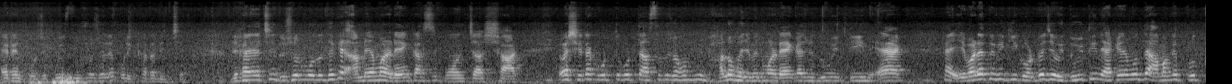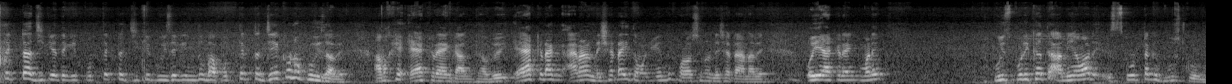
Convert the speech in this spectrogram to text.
অ্যাটেন্ড করছে। কুইজ দুশো ছেলে পরীক্ষাটা দিচ্ছে। দেখা যাচ্ছে দুশোর মধ্যে থেকে আমি আমার র্যাঙ্ক আসছে পঞ্চাশ, ষাট। এবার সেটা করতে করতে আস্তে আস্তে যখন তুমি ভালো হয়ে যাবে, তোমার র্যাঙ্ক আসবে দুই, তিন, এক হ্যাঁ এবারে তুমি কি করবে যে ওই দুই তিন একের মধ্যে আমাকে প্রত্যেকটা জিকে থেকে, প্রত্যেকটা জিকে কুইজে কিন্তু বা প্রত্যেকটা যে কোনো কুইজ হবে, আমাকে এক র্যাঙ্ক আনতে হবে। ওই এক র্যাঙ্ক আনার নেশাটাই তোমাকে কিন্তু পড়াশোনার নেশাটা আনাবে। ওই এক র্যাঙ্ক মানে কুইজ পরীক্ষাতে আমি আমার স্কোরটাকে বুস্ট করব।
